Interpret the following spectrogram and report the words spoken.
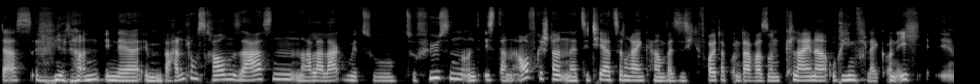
dass wir dann in der, im Behandlungsraum saßen. Nala lag mir zu, zu Füßen und ist dann aufgestanden, als die Tierärztin reinkam, weil sie sich gefreut hat. Und da war so ein kleiner Urinfleck. Und ich, äh,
